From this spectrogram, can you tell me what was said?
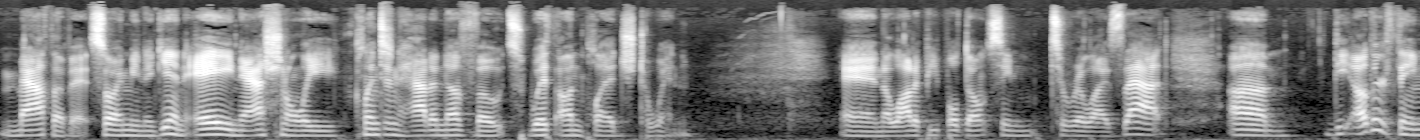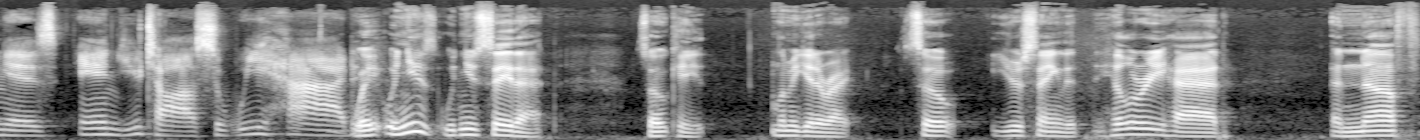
math of it. So I mean, again, a nationally, Clinton had enough votes with unpledged to win, and a lot of people don't seem to realize that. Um, the other thing is in Utah, so we had Wait, when you when you say that, so okay, let me get it right. So you're saying that Hillary had enough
